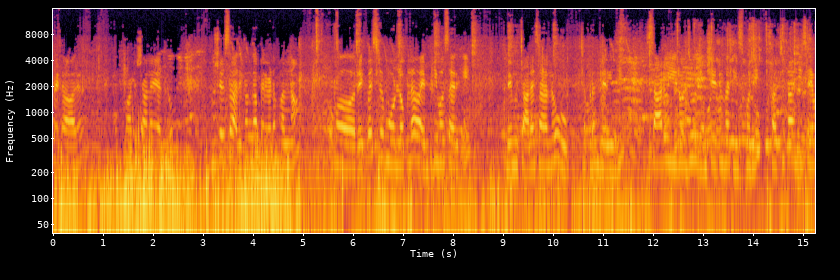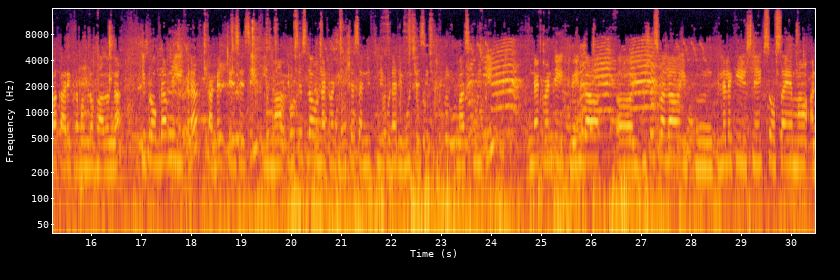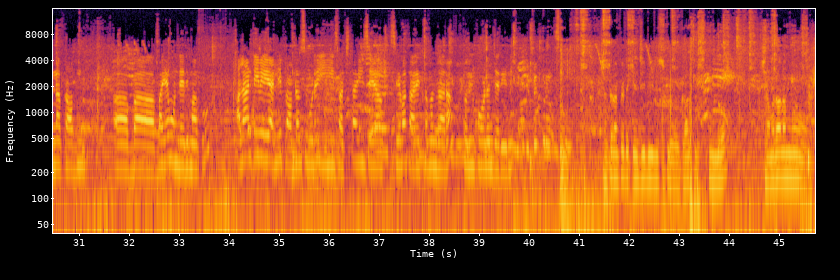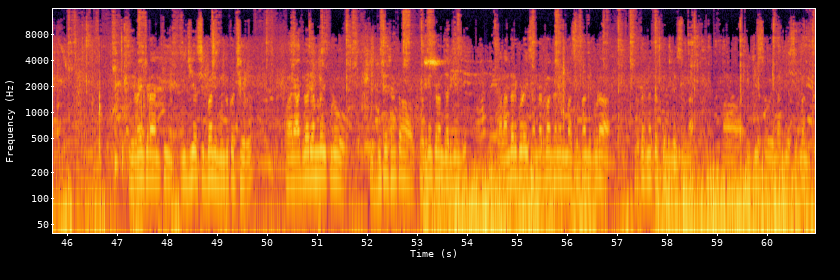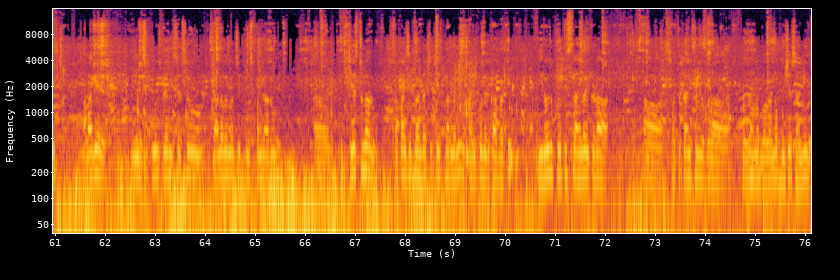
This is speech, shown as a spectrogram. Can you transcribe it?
పేట ఆరు పాఠశాల ఎందు బుషెస్ అధికంగా పెరగడం వలన ఒక రిక్వెస్ట్ మోడ్ లోపల ఎంపీడీఓ సార్కి మేము చాలాసార్లు చెప్పడం జరిగింది. సారు ఈరోజు ఇనిషియేటివ్గా తీసుకొని స్వచ్ఛత ఈ సేవా కార్యక్రమంలో భాగంగా ఈ ప్రోగ్రామ్ని ఇక్కడ కండక్ట్ చేసేసి ఈ మా ప్రిన్సెస్లో ఉన్నటువంటి బుషెస్ అన్నిటిని కూడా రిమూవ్ చేసి మా స్కూల్కి ఉన్నటువంటి మెయిన్గా ఈ బుషెస్ వల్ల పిల్లలకి స్నేక్స్ వస్తాయేమో అన్న ప్రాబ్లం భయం ఉండేది మాకు. అలాంటివి అన్ని ప్రాబ్లమ్స్ కూడా ఈ స్వచ్ఛత ఈ సేవ సేవా కార్యక్రమం ద్వారా తొలగిపోవడం జరిగింది. శంకరంపేట కేజీబీ గర్ల్స్ స్కూల్లో శ్రమదానము నిర్వహించడానికి విజిఎస్ సిబ్బంది ముందుకొచ్చారు. వారి ఆధ్వర్యంలో ఇప్పుడు డిషెస్ అంతా తొలగించడం జరిగింది. వాళ్ళందరికీ కూడా ఈ సందర్భంగా నేను మా సిబ్బందికి కూడా కృతజ్ఞతలు తెలియజేస్తున్నా మా ఈజీఎస్ ఎన్ఆర్జీఎస్ సిబ్బందికి. అలాగే ఈ స్కూల్ ప్రేమిసెస్ చాలా రోజుల నుంచి ప్రిన్సిపల్ గారు చేస్తున్నారు. సఫాయి సిబ్బంది వచ్చి చేస్తున్నారు కానీ సరిపోలేదు కాబట్టి ఈరోజు పూర్తి స్థాయిలో ఇక్కడ స్వచ్ఛత స్వచ్ఛతా ప్రోగ్రాంలో భాగంగా బుషెస్ అన్ని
